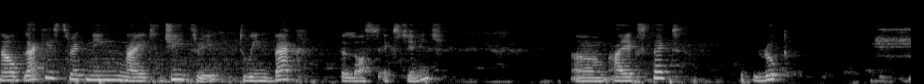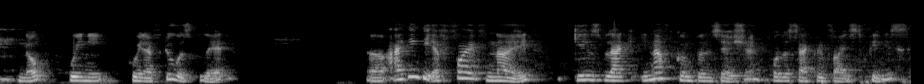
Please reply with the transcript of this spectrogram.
now black is threatening knight g3 to win back the lost exchange. Um, I expect rook No, queen, e, queen f2 was played. Uh, I think the f5 knight gives black enough compensation for the sacrificed piece.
